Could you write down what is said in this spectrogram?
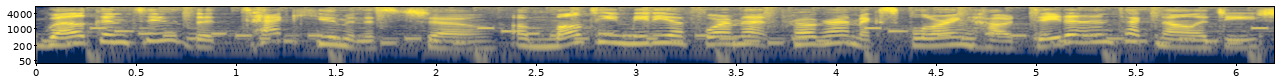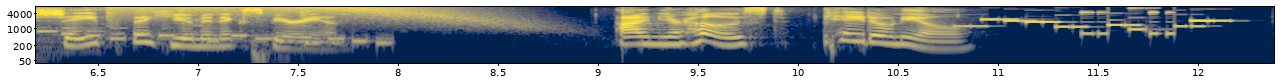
Welcome to the Tech Humanist Show, a multimedia format program exploring how data and technology shape the human experience. I'm your host, Kate O'Neill.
